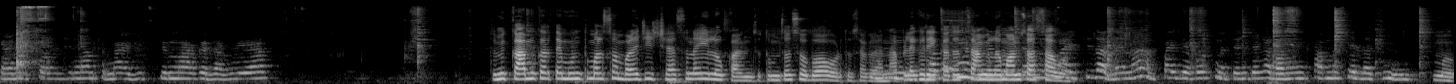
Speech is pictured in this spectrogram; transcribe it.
मी काय नाही माणसं माझी इतकी मागं लागली आज. तुम्ही काम करताय म्हणून तुम्हाला सांभाळायची इच्छा असं नाही लोकांचं. तुमचा स्वभाव आवडतो सगळ्यांना. आपल्या घरी एखादं चांगलं माणूस असावं. माहिती झालं ना पहिल्यापासून त्यांच्या घराने कामं केलं नाही मग?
